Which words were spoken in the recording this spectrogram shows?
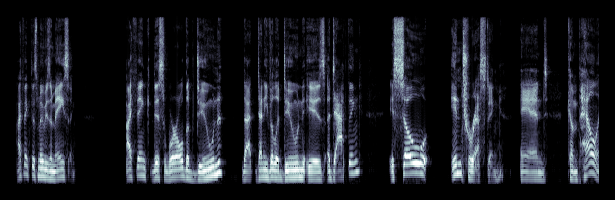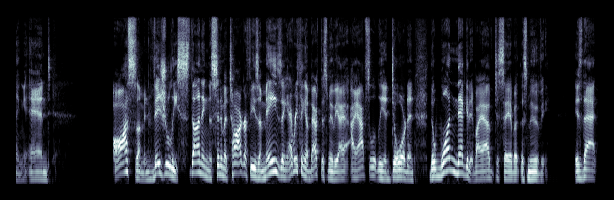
I think this movie's amazing. I think this world of Dune that Denny Villeneuve is adapting is so interesting and compelling and awesome and visually stunning. The cinematography is amazing. Everything about this movie I, I absolutely adored. And the one negative I have to say about this movie is that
